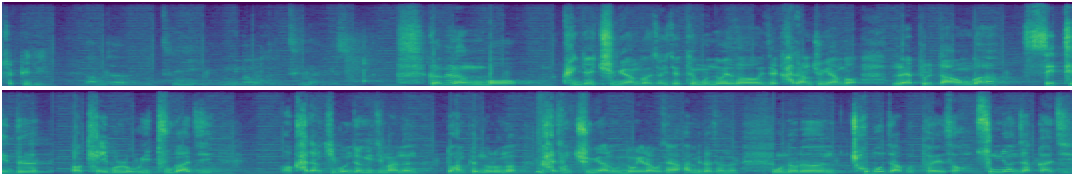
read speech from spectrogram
최 PD. 남자는 또 등이고 형님 하면 또등 아니겠습니까? 그러면은 뭐 굉장히 중요한 거죠. 이제 등 운동에서 이제 가장 중요한 거 래플 다운과 시티드 어, 케이블로 이두 가지 어, 가장 기본적이지만은 또 한편으로는 가장 중요한 운동이라고 생각합니다. 저는 오늘은 초보자부터 해서 숙련자까지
